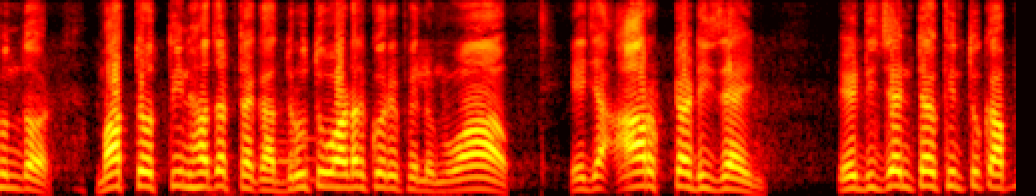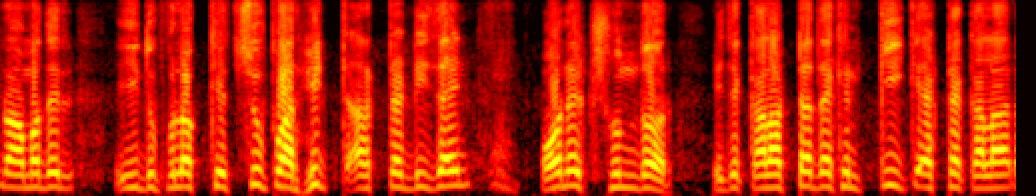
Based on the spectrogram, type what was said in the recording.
সুন্দর। মাত্র তিন হাজার টাকা, দ্রুত অর্ডার করে ফেলুন। ওয়াও এই যে আর একটা ডিজাইন এই ডিজাইনটাও কিন্তু আপনার আমাদের ঈদ উপলক্ষে সুপার হিট আরেকটা ডিজাইন অনেক সুন্দর। এই যে কালারটা দেখেন, কি একটা কালার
